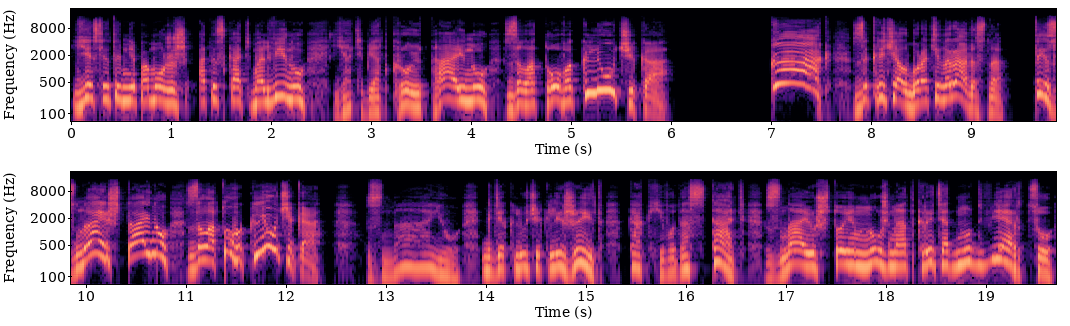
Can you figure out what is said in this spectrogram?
Если ты мне поможешь отыскать Мальвину, я тебе открою тайну золотого ключика». «Как?» — закричал Буратино радостно. «Ты знаешь тайну золотого ключика?» «Знаю, где ключик лежит, как его достать. Знаю, что им нужно открыть одну дверцу.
